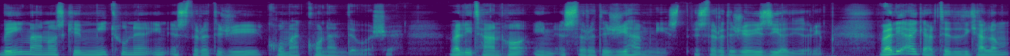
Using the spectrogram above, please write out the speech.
به این معناست که می‌تونه این استراتژی کمک کننده باشه. ولی تنها این استراتژی هم نیست. استراتژی های زیادی داریم. ولی اگر تعدادی کلم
